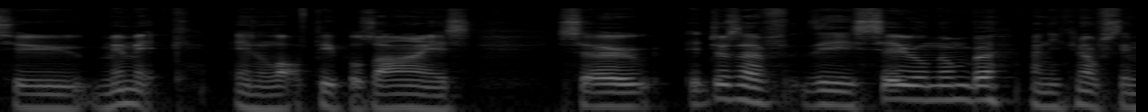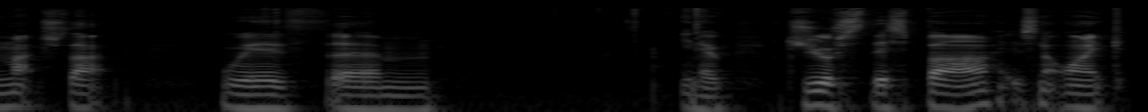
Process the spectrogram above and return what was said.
to mimic in a lot of people's eyes. So it does have the serial number and you can obviously match that with um, you know just this bar. It's not like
